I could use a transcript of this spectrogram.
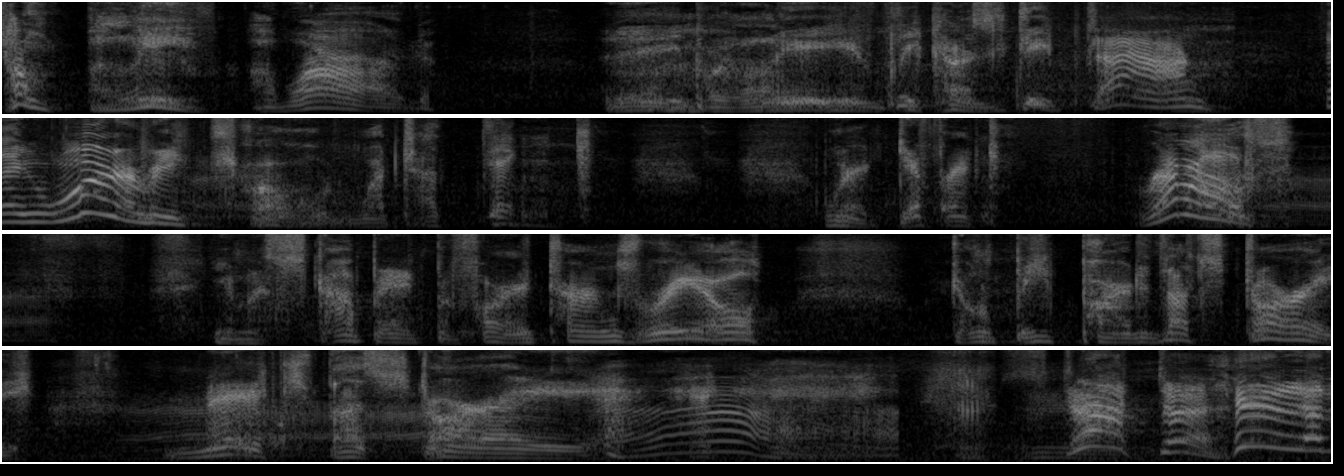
Don't believe a word. They believe because deep down, they want to be told what to think. We're different. Rebels! You must stop it before it turns real. Don't be part of the story. Make the story. Start the hell of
